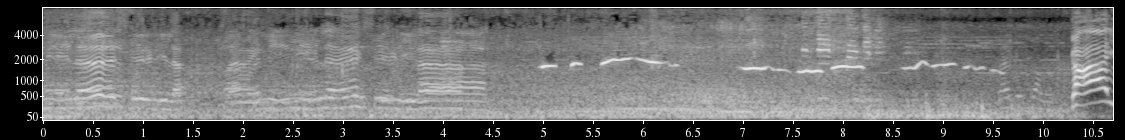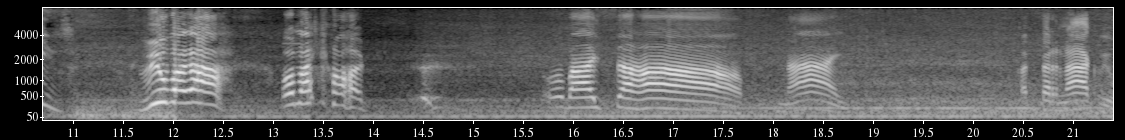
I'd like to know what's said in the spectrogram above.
नेलं शिर्डीला. बाबानी नेलं शिर्डीला. गाईज व्ह्यू बघा. ओ माय गॉड ओ बाय साहब. नाय खतरनाक व्ह्यू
